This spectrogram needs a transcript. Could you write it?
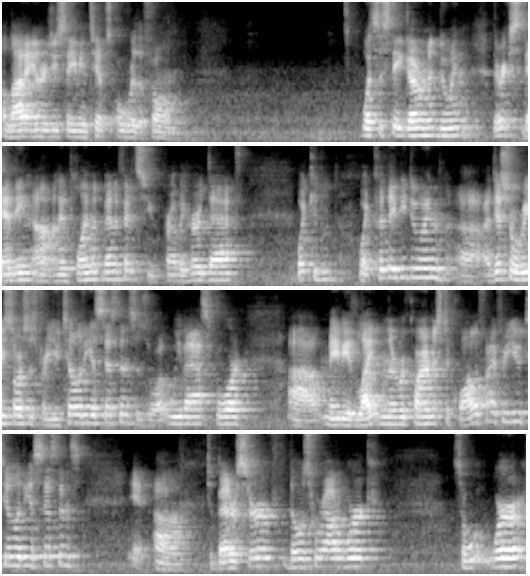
a lot of energy saving tips over the phone. What's the state government doing? They're extending uh, unemployment benefits. You've probably heard that. What could what could they be doing? Uh, additional resources for utility assistance is what we've asked for. Uh, maybe lighten the requirements to qualify for utility assistance uh, to better serve those who are out of work. So we're,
